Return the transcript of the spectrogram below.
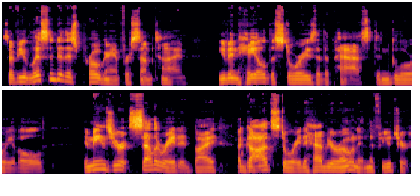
So if you listen to this program for some time, you've inhaled the stories of the past and glory of old. It means you're accelerated by a God story to have your own in the future.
